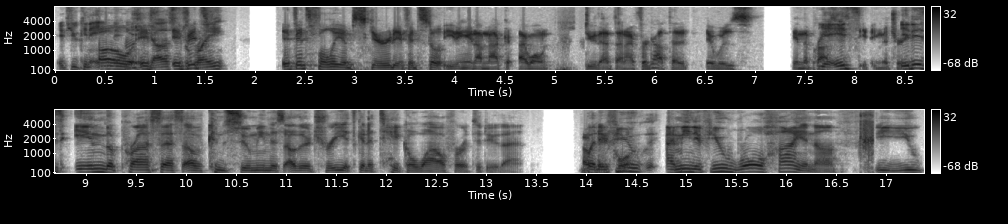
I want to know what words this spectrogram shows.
If you can aim Oh, it if- just if right, if it's fully obscured, if it's still eating it, I'm not. I won't do that. Then I forgot that it was in the process yeah, it's- of eating the tree. It is in the process of consuming this other tree. It's going to take a while for it to do that. But if cool. you, I mean, if you roll high enough, you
